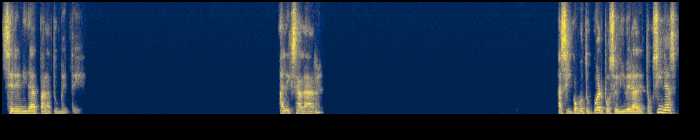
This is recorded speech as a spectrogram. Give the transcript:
serenidad para tu mente. Al exhalar, así como tu cuerpo se libera de toxinas,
